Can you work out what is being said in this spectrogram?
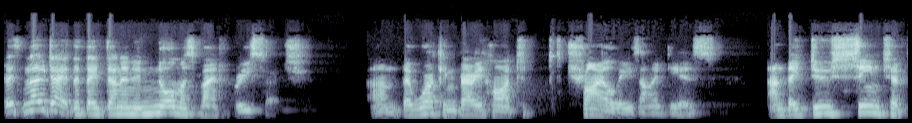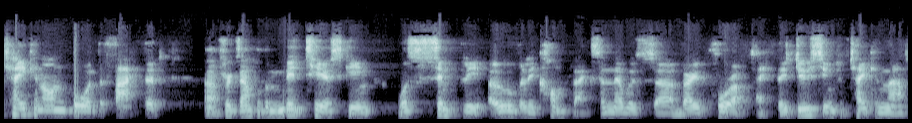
There's no doubt that they've done an enormous amount of research. Um, they're working very hard to, trial these ideas. And they do seem to have taken on board the fact that, uh, for example, the mid tier scheme was simply overly complex and there was uh, very poor uptake. They do seem to have taken that,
